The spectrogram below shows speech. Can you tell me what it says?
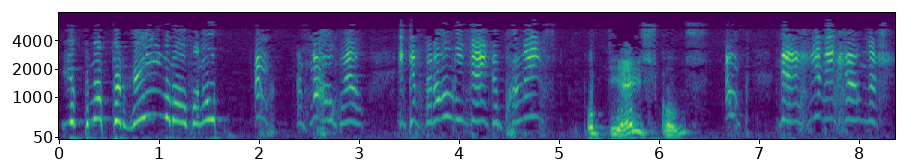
je knapt er helemaal van op. Oh, dat mag ook wel. Ik heb er al die tijd op geleefd. Op die ijskoos? Oh, er is hier niks anders.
